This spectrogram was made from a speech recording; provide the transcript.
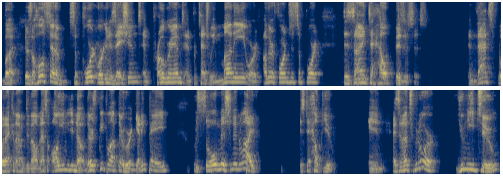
but there's a whole set of support organizations and programs and potentially money or other forms of support designed to help businesses. And that's what economic development, that's all you need to know. There's people out there who are getting paid, whose sole mission in life is to help you. And as an entrepreneur, you need to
